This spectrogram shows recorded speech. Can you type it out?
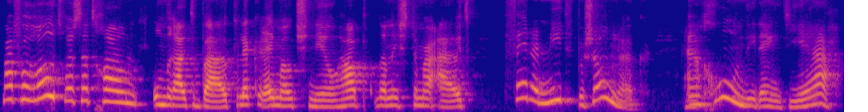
Maar voor Rood was dat gewoon onderuit de buik, lekker emotioneel. Hap, dan is het er maar uit. Verder niet persoonlijk. En Groen die denkt, ja,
